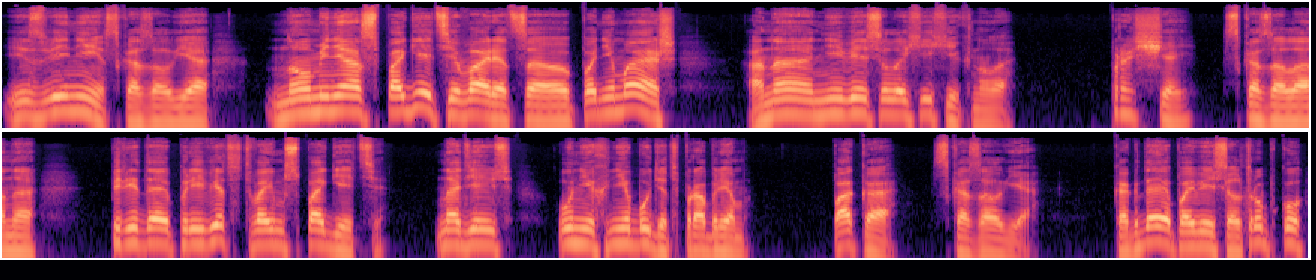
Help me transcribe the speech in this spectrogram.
«Извини», — сказал я, — «но у меня спагетти варятся, понимаешь?» Она невесело хихикнула. «Прощай», — сказала она, — «передай привет твоим спагетти. Надеюсь, у них не будет проблем. Пока, сказал я. Когда я повесил трубку,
